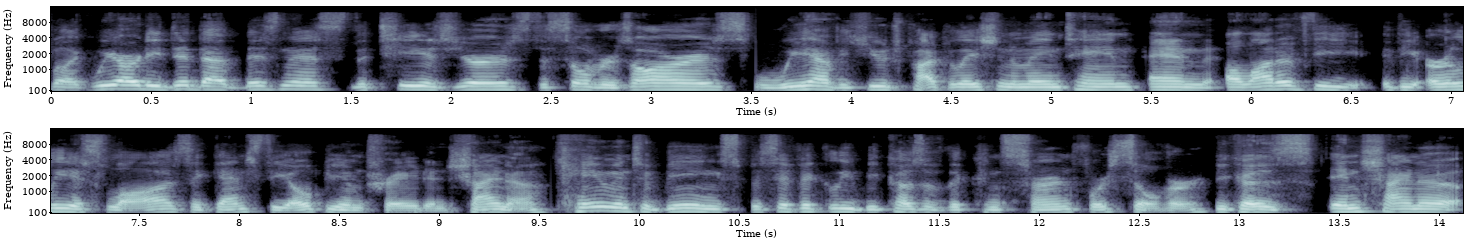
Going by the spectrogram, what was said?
Like we already did that business. The tea is yours, the silver's ours. We have a huge population to maintain." And a lot of the the earliest laws against the opium trade in China came into being specifically because of the concern for silver because in China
